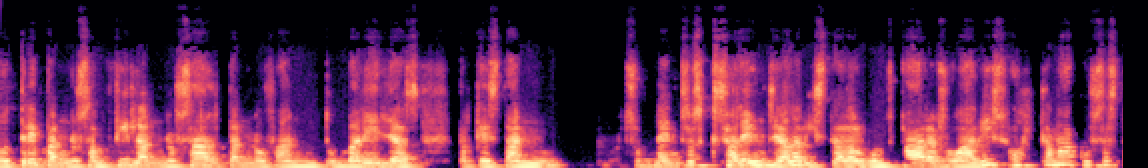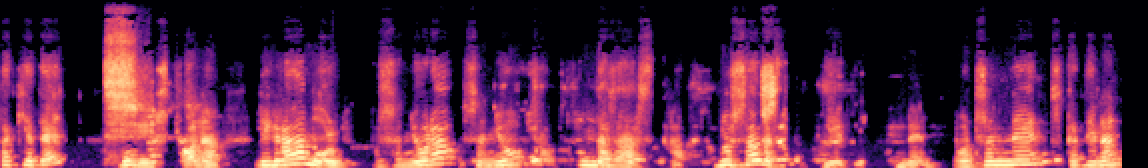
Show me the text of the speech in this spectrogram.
no trepen, no s'enfilen, no salten, no fan tombarelles, perquè estan, són nens excel·lents, eh, a la vista d'alguns pares o avis. Oi, que maco, s'està quietet, molta sí. estona. Li agrada molt. Però senyora, senyor, és un desastre. No s'ha d'estar quiet, un nen. Llavors són nens que tenen,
